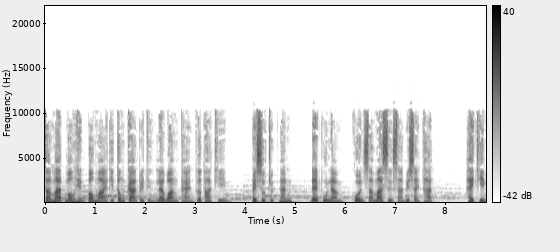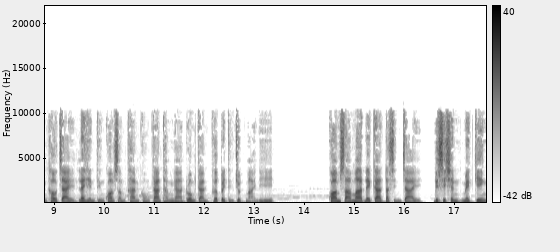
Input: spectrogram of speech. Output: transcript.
สามารถมองเห็นเป้าหมายที่ต้องการไปถึงและวางแผนเพื่อพาทีม ไปสู่จุดนั้น ได้ผู้นำควรสามารถสื่อสารวิสัยทัศน์ ให้ทีมเข้าใจและเห็นถึงความสำคัญของการทำงานร่วมกันเพื่อไปถึงจุดหมายนี้ ความสามารถในการตัดสินใจ decision making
